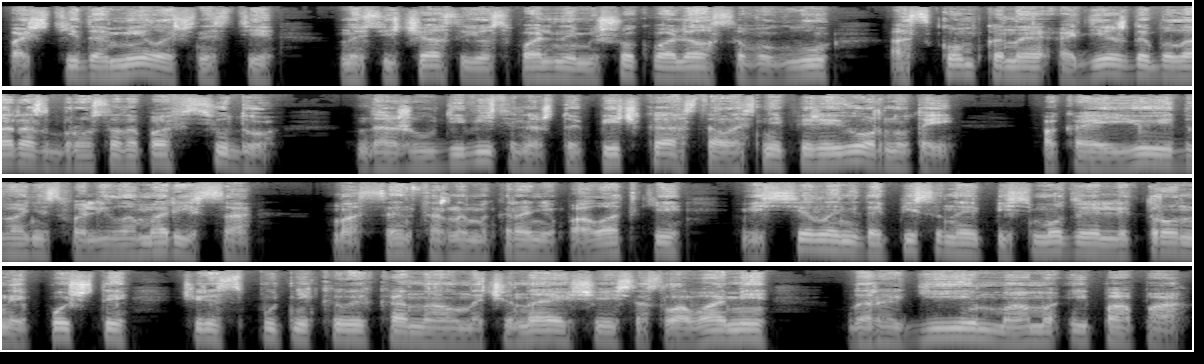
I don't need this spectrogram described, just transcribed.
почти до мелочности, но сейчас ее спальный мешок валялся в углу, а скомканная одежда была разбросана повсюду. Даже удивительно, что печка осталась не перевернутой, пока ее едва не свалила Мариса. На сенсорном экране палатки висело недописанное письмо для электронной почты через спутниковый канал, начинающееся словами «Дорогие мама и папа».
